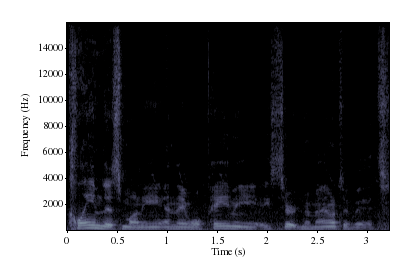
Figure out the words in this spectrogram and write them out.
claim this money and they will pay me a certain amount of it,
